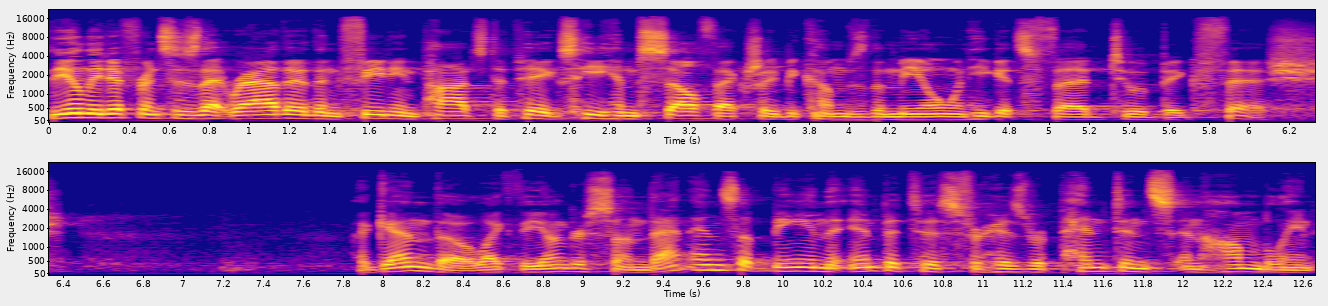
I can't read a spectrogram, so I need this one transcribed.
The only difference is that rather than feeding pods to pigs, he himself actually becomes the meal when he gets fed to a big fish. Again, though, like the younger son, that ends up being the impetus for his repentance and humbling.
